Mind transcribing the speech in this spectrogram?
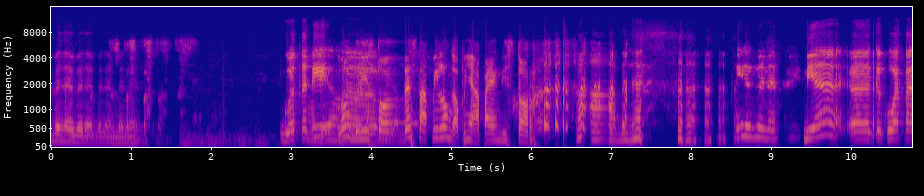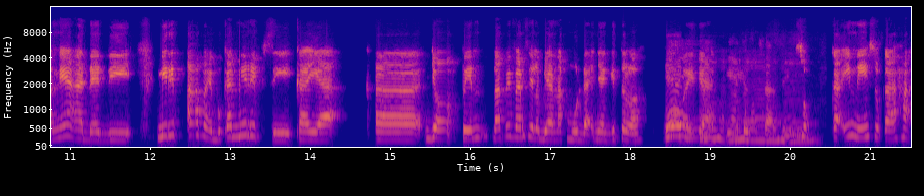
benar benar benar benar. Gue tadi lo beli store iya. tapi lo nggak punya apa yang di store. Heeh, benar. Iya benar. Dia uh, kekuatannya ada di mirip apa ya? Bukan mirip sih, kayak uh, Jokpin tapi versi lebih anak mudanya gitu loh. Iya, iya, iya, itu bisa sih. Suka ini, suka ha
